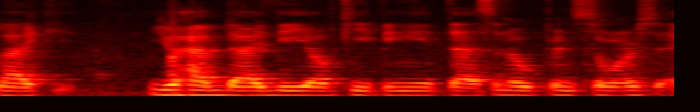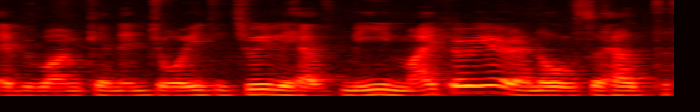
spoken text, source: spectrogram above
like you have the idea of keeping it as an open source, everyone can enjoy it. It's really helped me in my career and also helped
